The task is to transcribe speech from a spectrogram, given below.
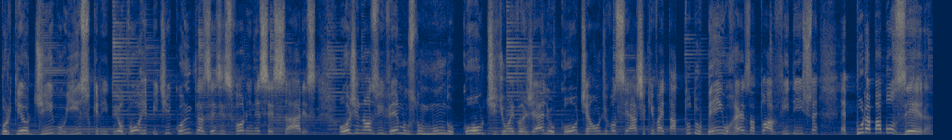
Porque eu digo isso, querido, eu vou repetir quantas vezes forem necessárias. Hoje nós vivemos num mundo coach, de um evangelho coach, onde você acha que vai estar tá tudo bem o resto da tua vida, e isso é, é pura baboseira.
